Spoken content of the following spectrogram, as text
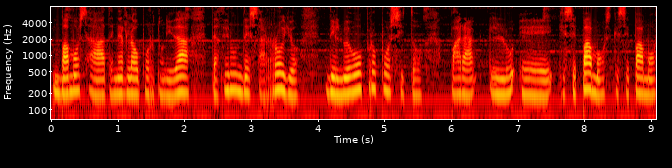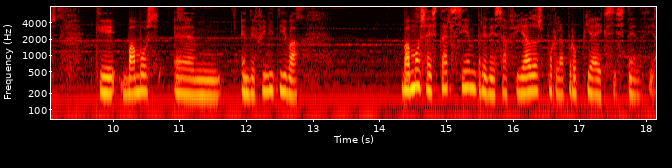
vamos a tener la oportunidad de hacer un desarrollo del nuevo propósito para eh, que sepamos, que sepamos que vamos, em, en definitiva, vamos a estar siempre desafiados por la propia existencia,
